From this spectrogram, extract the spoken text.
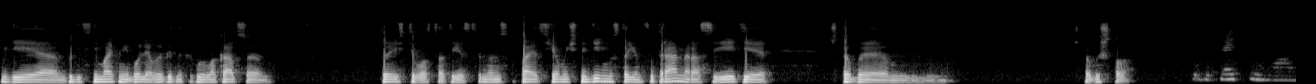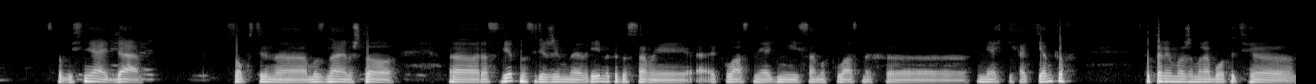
где будет снимать наиболее выгодно какую локацию. То есть вот, соответственно, наступает съемочный день, мы встаем с утра на рассвете, чтобы... Чтобы что? Чтобы снять туман. Чтобы снять, да. Собственно, мы знаем, что э, рассвет у нас режимное время, когда самые э, классные, одни из самых классных э, мягких оттенков, с которыми можем работать. Э,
